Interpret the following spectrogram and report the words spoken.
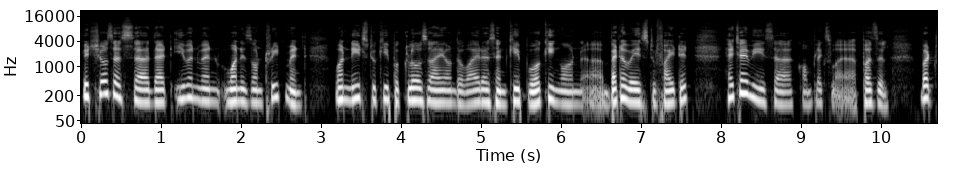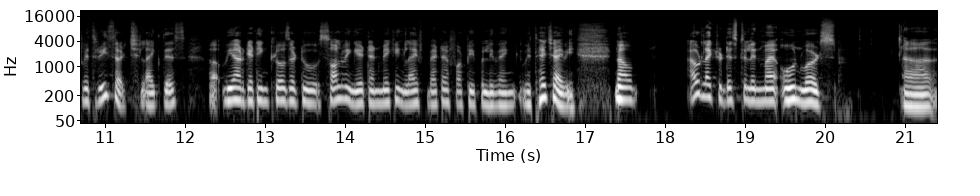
It shows us uh, that even when one is on treatment, one needs to keep a close eye on the virus and keep working on uh, better ways to fight it. HIV is a complex uh, puzzle, but with research like this, we are getting closer to solving it and making life better for people living with HIV. Now, I would like to distill in my own words uh,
